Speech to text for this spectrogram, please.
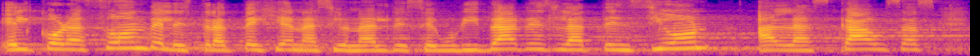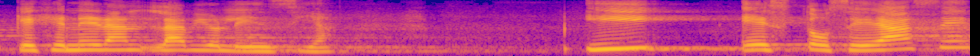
El corazón de la Estrategia Nacional de Seguridad es la atención a las causas que generan la violencia. Y esto se hace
